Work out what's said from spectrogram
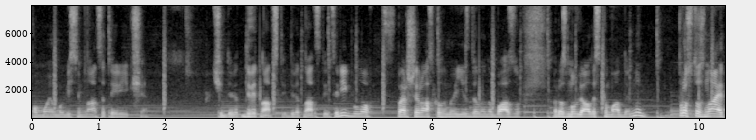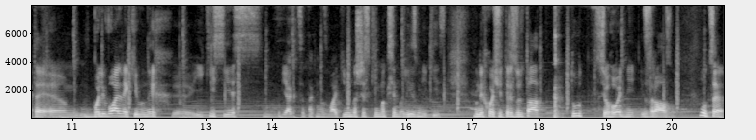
по-моєму, 18 рік ще чи 19-й. 19-й це рік було в перший раз, коли ми їздили на базу, розмовляли з командою. Ну просто знаєте, е, вболівальники, в них е, якийсь є, як це так назвати, юношеський максималізм якийсь. Вони хочуть результат тут, сьогодні і зразу. Ну, це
